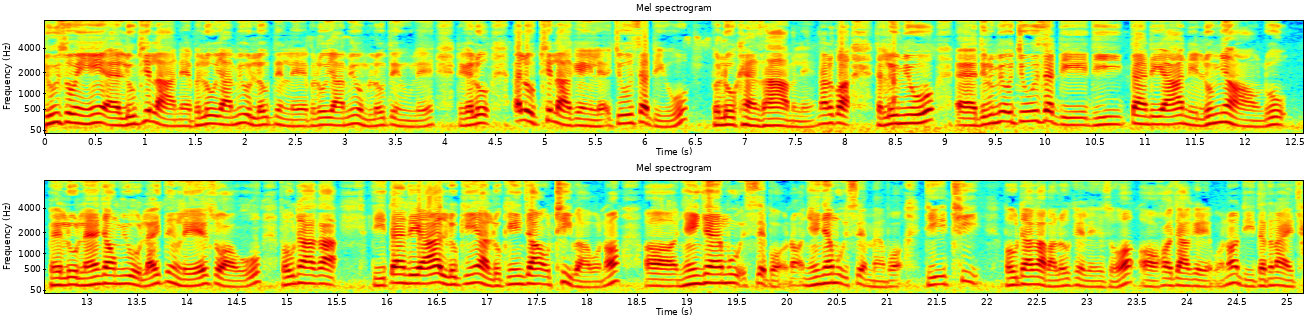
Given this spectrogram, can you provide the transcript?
လူဆိုရင်အဲလူဖြစ်လာတဲ့ဘလို့ယာမျိုးကိုလှုပ်တင်လဲဘလို့ယာမျိုးကိုမလှုပ်တင်ဘူးလေတကယ်လို့အဲ့လိုဖြစ်လာခဲ့ရင်လည်းအကျိုးဆက်တွေကိုဘလို့ခံစားရမလဲနောက်တစ်ခါဒီလိုမျိုးအဲဒီလိုမျိုးအကျိုးဆက်တွေဒီတန်တရားကနေလွတ်မြောက်အောင်လို့ ဘယ်လိုလမ်းကြောင်းမျိုးကိုလိုက်တင်လဲဆိုတာကိုဗုဒ္ဓကဒီတန်တရားလူကင်းရလူကင်းကြောင်းအထိပါပေါ့နော်အာငြိမ်းချမ်းမှုအစ်စ်ပေါ့နော်ငြိမ်းချမ်းမှုအစ်စ်မှန်ပေါ့ဒီအထိဗုဒ္ဓကဘာလုပ်ခဲ့လဲဆိုတော့အော်ဟောကြားခဲ့တယ်ပေါ့နော်ဒီတသနာရေးချ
